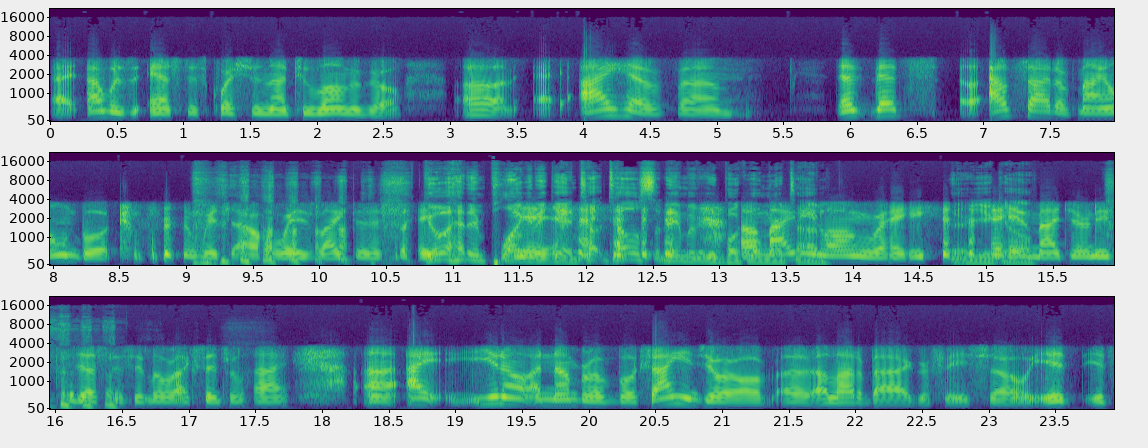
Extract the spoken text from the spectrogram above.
I, I was asked this question not too long ago. Uh, I, I have um, that that's outside of my own book, which I always like to say. Go ahead and plug Yeah. it again. Tell, tell us the name of your book A one more time. A Mighty. Long Way. There you go. and My Journey to Justice at Little Rock Central High. Uh, I, you know, a number of books. I enjoy all, uh, a lot of biographies, so it it's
